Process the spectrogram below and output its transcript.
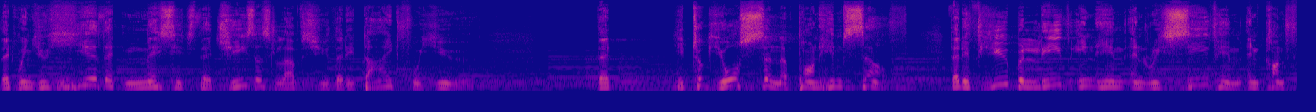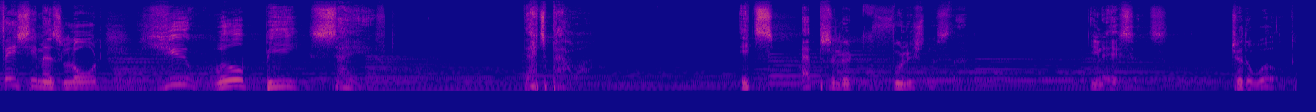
that when you hear that message that Jesus loves you, that He died for you, that He took your sin upon Himself that if you believe in Him and receive Him and confess Him as Lord, you will be saved. That's power. It's absolute foolishness, though, in essence, to the world,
